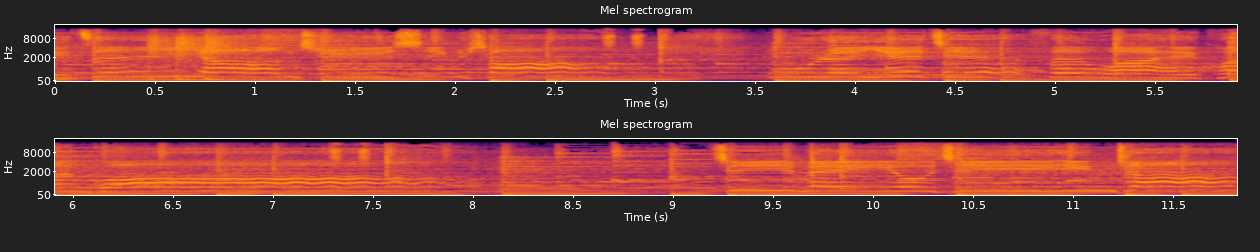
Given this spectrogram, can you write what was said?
会怎样去欣赏。无人夜街分外宽广，既没有紧张，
